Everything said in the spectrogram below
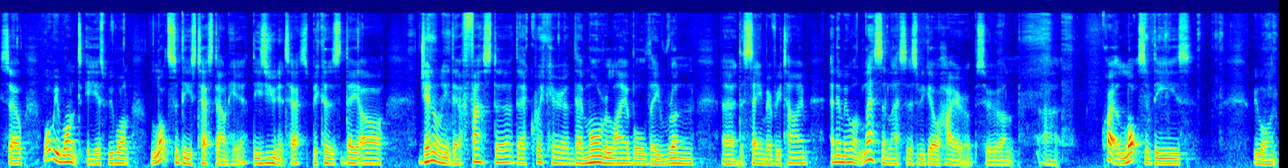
So what we want is we want lots of these tests down here, these unit tests, because they are generally they're faster, they're quicker, they're more reliable, they run uh, the same every time. And then we want less and less as we go higher up. So we want uh, quite a lots of these, we want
